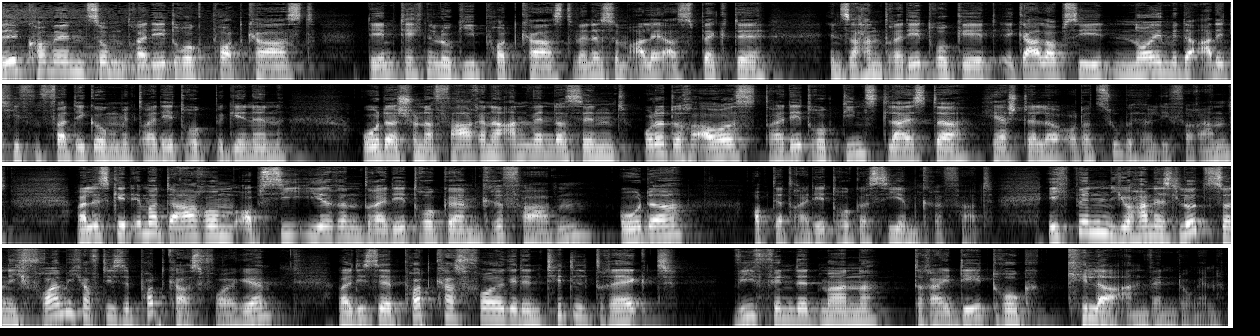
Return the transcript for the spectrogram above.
Willkommen zum 3D-Druck-Podcast, dem Technologie-Podcast, wenn es um alle Aspekte in Sachen 3D-Druck geht, egal ob Sie neu mit der additiven Fertigung mit 3D-Druck beginnen oder schon erfahrener Anwender sind oder durchaus 3D-Druck-Dienstleister, Hersteller oder Zubehörlieferant, weil es geht immer darum, ob Sie Ihren 3D-Drucker im Griff haben oder ob der 3D-Drucker Sie im Griff hat. Ich bin Johannes Lutz und ich freue mich auf diese Podcast-Folge, weil diese Podcast-Folge den Titel trägt, wie findet man 3D-Druck-Killer-Anwendungen?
